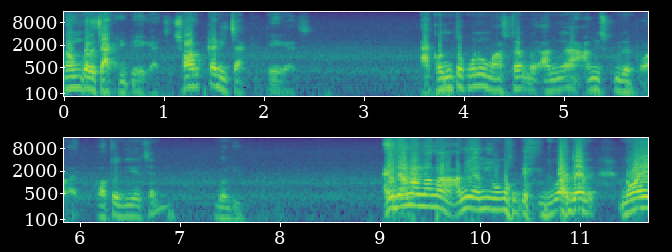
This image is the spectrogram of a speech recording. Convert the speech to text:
দমকলে চাকরি পেয়ে গেছে, সরকারি চাকরি পেয়ে গেছে। এখন তো কোনো মাস্টার আমি আমি স্কুলে পড়াই। কত দিয়েছেন? বলি। এই না না না না আমি আমি অমুক দু হাজার নয়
